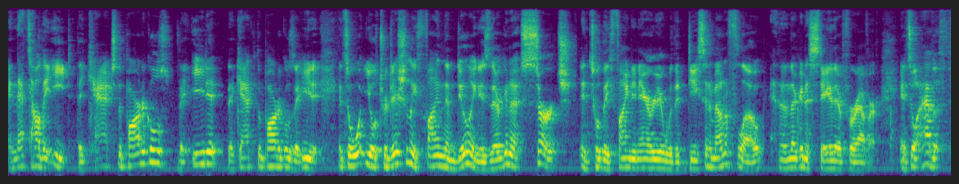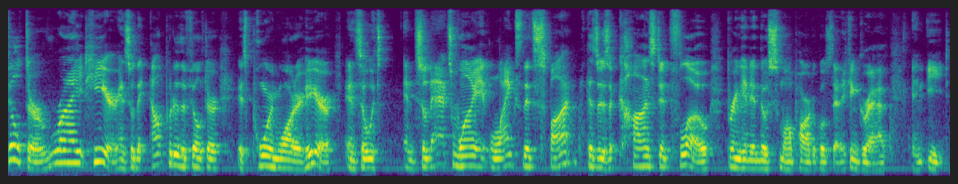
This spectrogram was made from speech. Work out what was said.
And that's how they eat. They catch the particles, they eat it, they catch the particles, they eat it. And so what you'll traditionally find them doing is they're gonna search until they find an area with a decent amount of flow, and then they're gonna stay there forever. And so I have a filter right here. And so the output of the filter is pouring water here. And so it's and so that's why it likes this spot because there's a constant flow bringing in those small particles that it can grab and eat.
